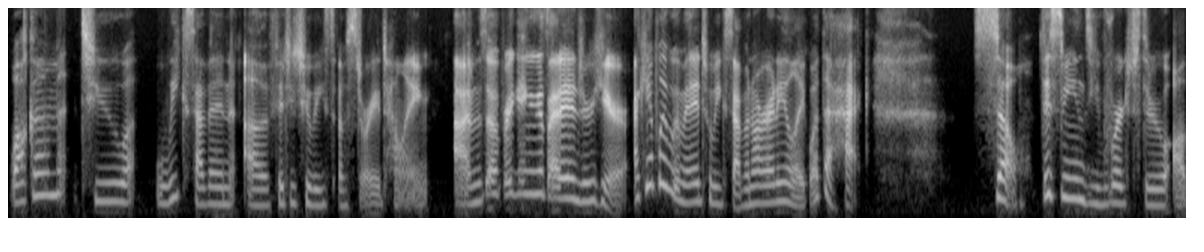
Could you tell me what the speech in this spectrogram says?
Welcome to week seven of 52 weeks of storytelling. I'm so freaking excited you're here. I can't believe we made it to week seven already. Like, what the heck? So, this means you've worked through a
